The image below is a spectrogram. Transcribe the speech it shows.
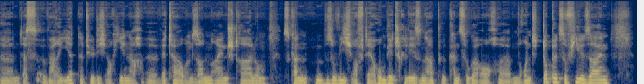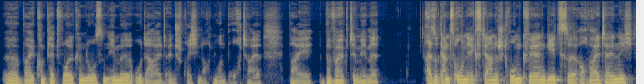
Ähm, das variiert natürlich auch je nach äh, Wetter und Sonneneinstrahlung. Es kann, so wie ich auf der Homepage gelesen habe, kann es sogar auch ähm, rund doppelt so viel sein äh, bei komplett wolkenlosen Himmel oder halt entsprechend auch nur ein Bruchteil bei bewölktem Himmel. Also ganz ohne externe Stromquellen geht's äh, auch weiterhin nicht.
